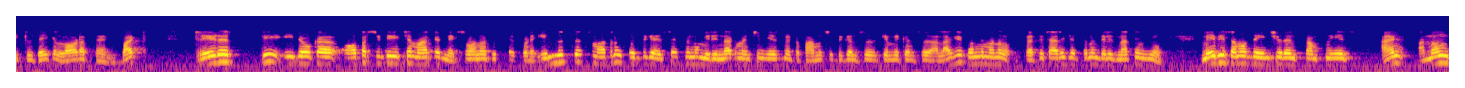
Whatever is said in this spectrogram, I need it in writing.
it will take a lot of time but traders కి ఇది ఒక ఆపర్చునిటీ ఇచ్చే market next one or two years కూడా. ఇన్వెస్టర్స్ మాత్రం కొద్దిగా ఎస్ఎస్ మీరు ఇందాక మెన్షన్ చేసినట్టు ఫార్మస్యూటికల్స్ కెమికల్స్ అలాగే కొన్ని మనం ప్రతిసారి చెప్తున్నాం there is nothing new maybe some of the insurance companies and amount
